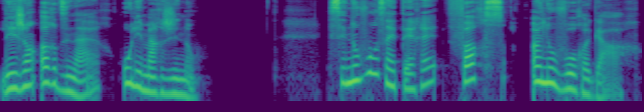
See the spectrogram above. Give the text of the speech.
les gens ordinaires ou les marginaux. Ces nouveaux intérêts forcent un nouveau regard.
